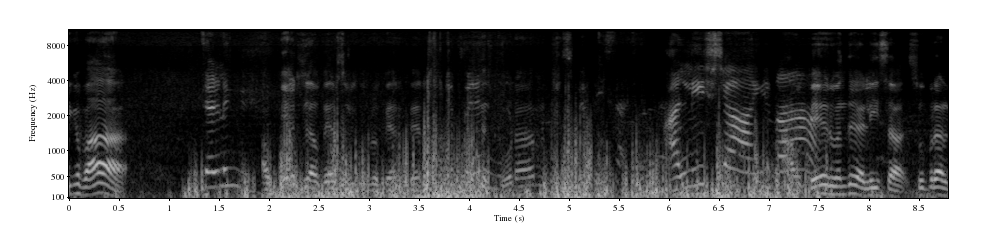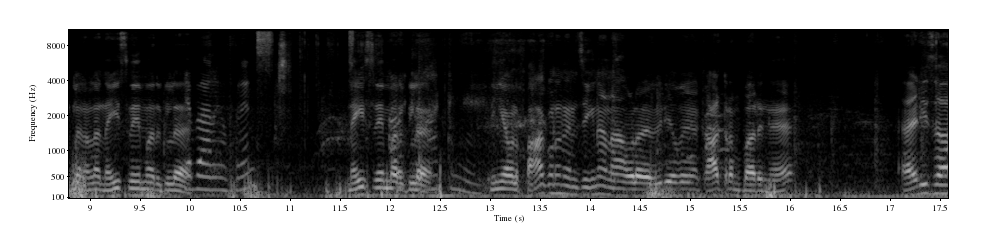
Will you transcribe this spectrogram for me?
எங்க வா. அவ பேர் சொல்லு, அவ பேர் சொல்லி கூப்பிடு பேர் பேர் போடாம பேசு அலிஷா பேர் வந்து அலீசா சூப்பரா இருக்குல்ல நல்லா நைஸ் நேமா இருக்குல்ல. நைஸ் நேமா இருக்குல்ல. நீங்க அவளை பார்க்கணும்னு நினைச்சீங்கன்னா நான் அவளை வீடியோவை காட்டுறேன் பாருங்க. அலிசா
